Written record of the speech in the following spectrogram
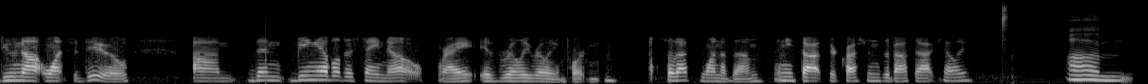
do not want to do, um, then being able to say no, right, is really, really important. So that's one of them. Any thoughts or questions about that, Kelly? Um,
